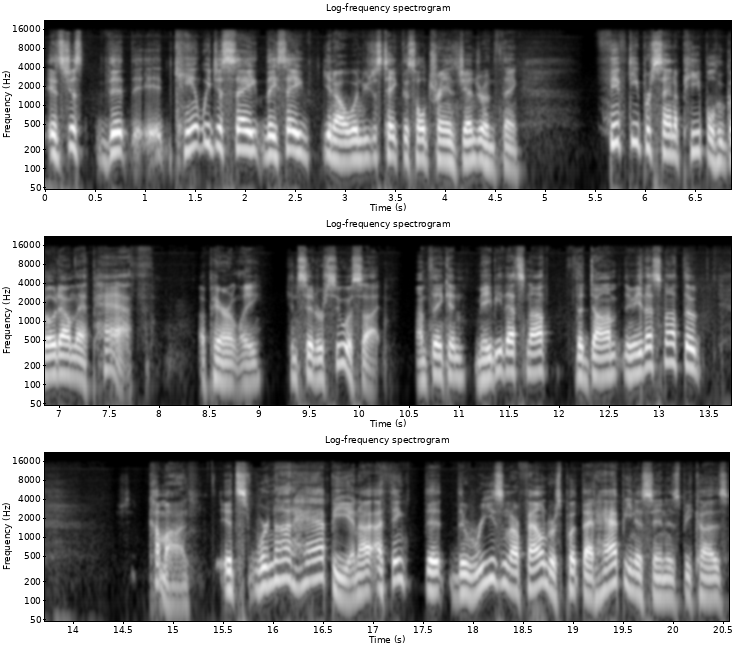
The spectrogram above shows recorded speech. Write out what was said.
it's just that it, can't we just say they say, you know, when you just take this whole transgender thing, 50% of people who go down that path apparently consider suicide. I'm thinking maybe that's not the dom maybe that's not the come on it's we're not happy. And I, I, think that the reason our founders put that happiness in is because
